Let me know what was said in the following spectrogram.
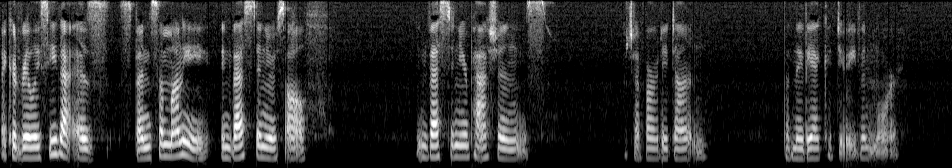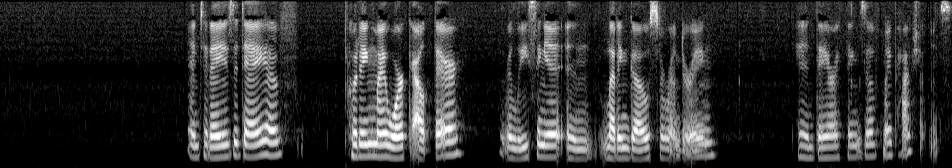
I could really see that as spend some money, invest in yourself, invest in your passions, which I've already done, but maybe I could do even more. And today is a day of putting my work out there, releasing it and letting go, surrendering. And they are things of my passions.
